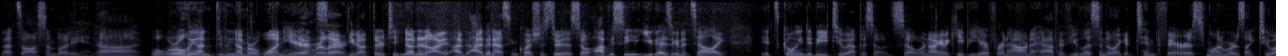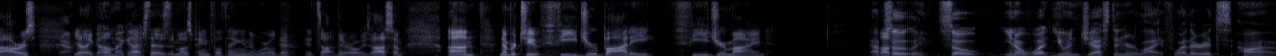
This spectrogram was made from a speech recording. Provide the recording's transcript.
that's awesome, buddy. Uh, well, we're only on number one here, Yeah, and we're like, you know, thirteen. No, no, no. I, I've, I've been asking questions through this, so obviously you guys are going to tell like it's going to be two episodes. So we're not going to keep you here for an hour and a half. If you listen to like a Tim Ferriss one where it's like two hours, you're like, oh my gosh, that is the most painful thing in the world. But it's they're always awesome. Um, number two, feed your body, feed your mind. Absolutely. So, you know, what you ingest in your life, whether it's uh,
